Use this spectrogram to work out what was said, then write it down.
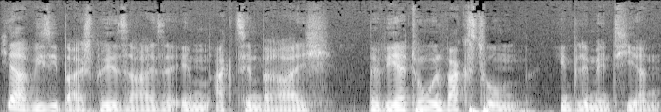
ja, wie Sie beispielsweise im Aktienbereich Bewertung und Wachstum implementieren.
